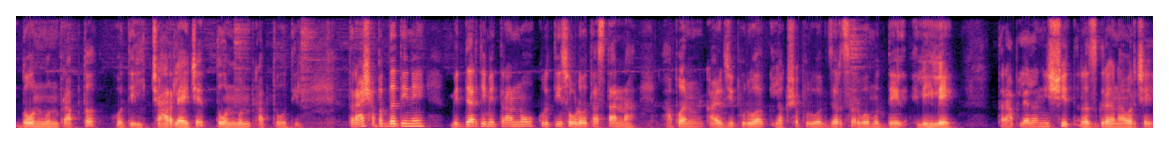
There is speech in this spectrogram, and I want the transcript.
दोन गुण प्राप्त होतील. चार लिहायचे दोन गुण प्राप्त होतील. तर अशा पद्धतीने विद्यार्थी मित्रांनो कृती सोडवत असताना आपण काळजीपूर्वक लक्षपूर्वक जर सर्व मुद्दे लिहिले तर आपल्याला निश्चित रसग्रहणावरचे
